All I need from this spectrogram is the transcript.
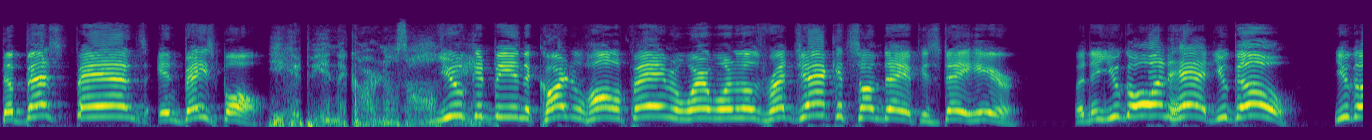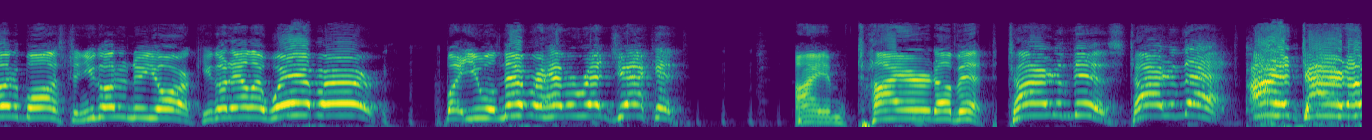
the best fans in baseball. He could be in the Cardinals Hall. of You Fame. could be in the Cardinal Hall of Fame and wear one of those red jackets someday if you stay here. But then you go on ahead. You go. You go to Boston. You go to New York. You go to LA, wherever. But you will never have a red jacket. I am tired of it. Tired of this. Tired of that. I am tired of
